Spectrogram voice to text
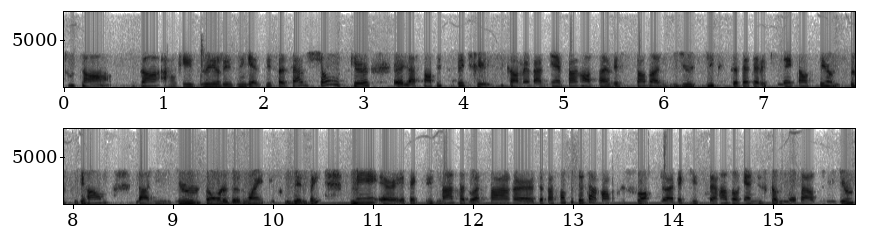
tout en à réduire les inégalités sociales, chose que euh, la santé publique réussit quand même à bien faire en s'investissant dans les milieux puis peut-être avec une intensité un petit peu plus grande dans les milieux dont le besoin est plus élevé. Mais euh, effectivement, ça doit se faire euh, de façon peut-être encore plus forte avec les différents organismes communautaires du milieu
